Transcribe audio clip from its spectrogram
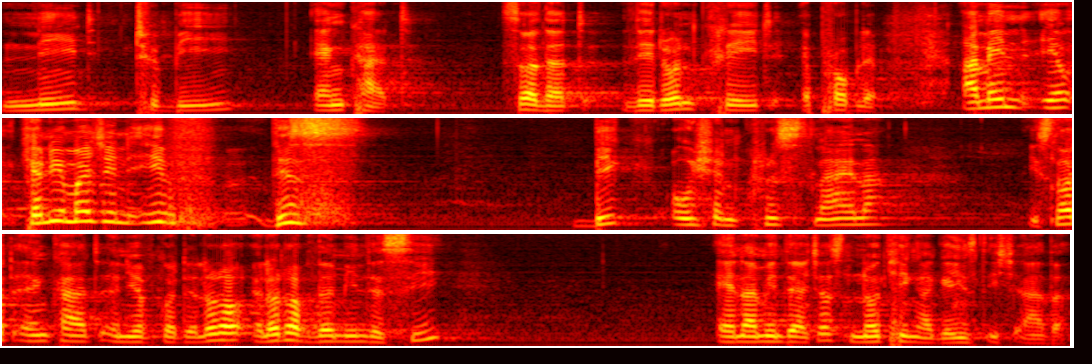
need to be anchored so that they don't create a problem. I mean, can you imagine if this big ocean cruise liner is not anchored and you've got a lot of, a lot of them in the sea? And I mean, they're just knocking against each other.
